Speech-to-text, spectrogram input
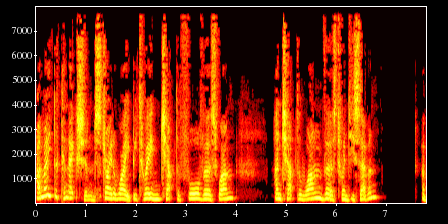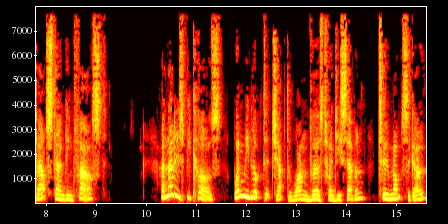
I made the connection straight away between chapter 4 verse 1 and chapter 1 verse 27 about standing fast. And that is because when we looked at chapter 1 verse 27 two months ago,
